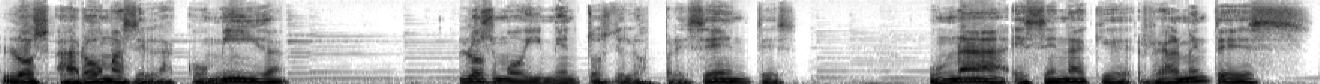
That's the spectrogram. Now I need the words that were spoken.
los aromas de la comida, los movimientos de los presentes, una escena que realmente es,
